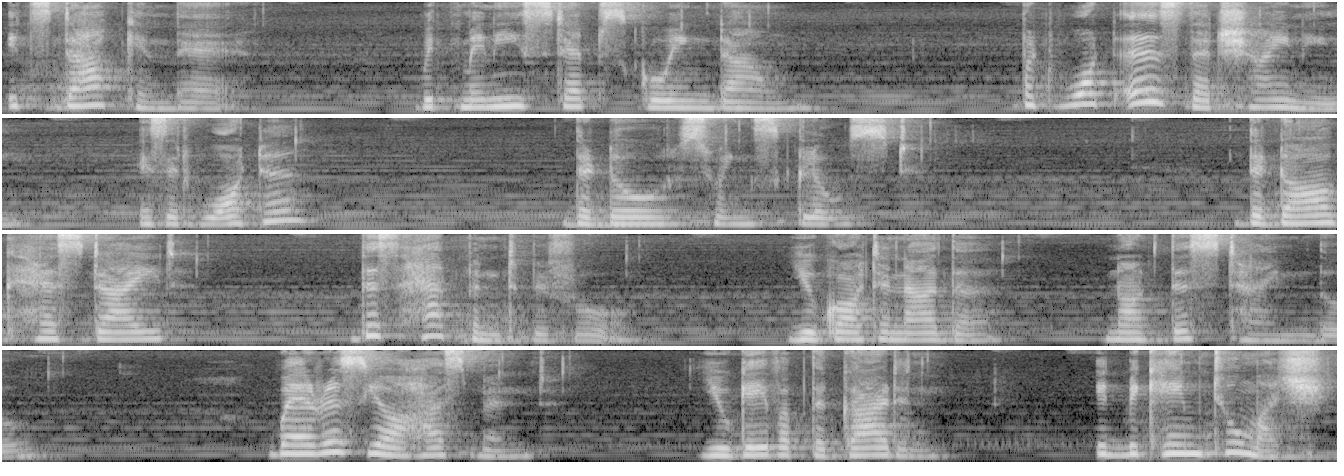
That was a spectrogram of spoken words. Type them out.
It's dark in there, with many steps going down. But what is that shining? Is it water? The door swings closed. The dog has died. This happened before. You got another, not this time though. Where is your husband? You gave up the garden. It became too much.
